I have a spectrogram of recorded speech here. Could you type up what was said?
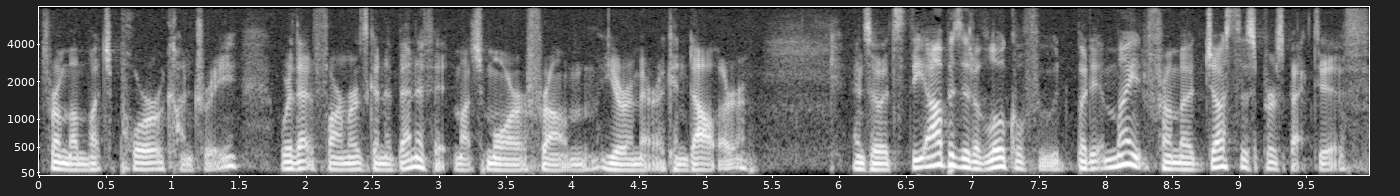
from a much poorer country where that farmer is going to benefit much more from your American dollar. And so it's the opposite of local food, but it might, from a justice perspective,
